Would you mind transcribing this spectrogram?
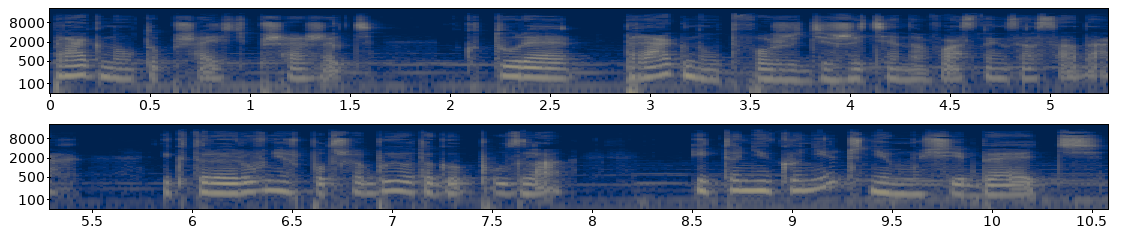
pragną to przejść, przeżyć, które pragną tworzyć życie na własnych zasadach i które również potrzebują tego puzla. I to niekoniecznie musi być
